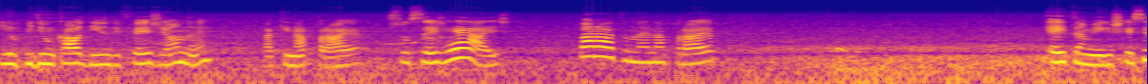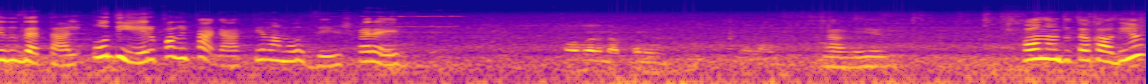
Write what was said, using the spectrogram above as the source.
E eu pedi um caldinho de feijão, né? Aqui na praia. Custou seis reais. Barato, né? Na praia. Eita, amigo, esqueci do detalhe. O dinheiro para lhe pagar, pelo amor de Deus. Espera aí. Valeu. Qual o nome do teu caldinho?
